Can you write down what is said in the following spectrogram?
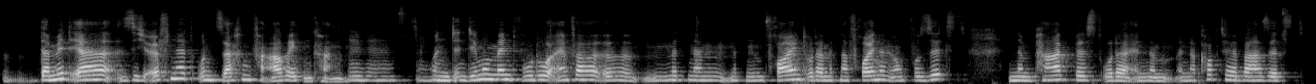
damit er sich öffnet und Sachen verarbeiten kann. Mhm. Mhm. Und in dem Moment, wo du einfach äh, mit, einem, mit einem Freund oder mit einer Freundin irgendwo sitzt, in einem Park bist oder in, einem, in einer Cocktailbar sitzt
